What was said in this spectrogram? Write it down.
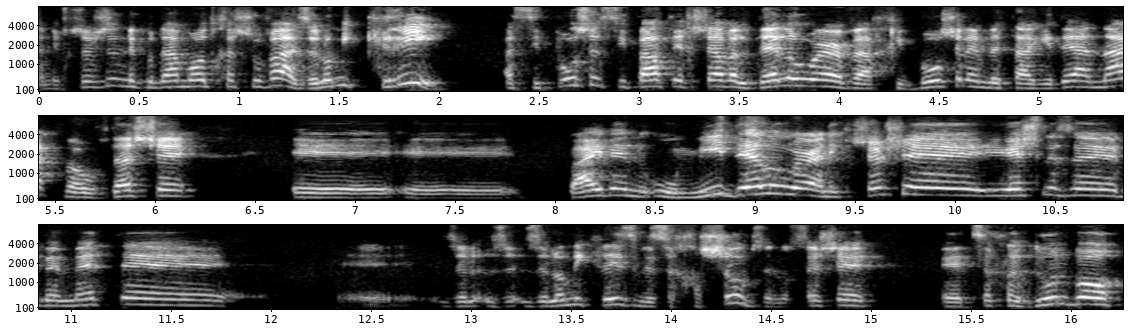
אני חושב שזו נקודה מאוד חשובה, זה לא מקרי. הסיפור שסיפרתי עכשיו על דלאוור והחיבור שלהם לתאגידי ענק והעובדה שביידן אה, אה, הוא מדלאוור, אני חושב שיש לזה באמת, אה, זה, זה, זה לא מקרי וזה חשוב, זה נושא שצריך לדון בו.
